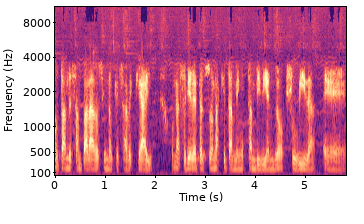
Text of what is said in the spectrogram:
o tan desamparado, sino que sabes que hay una serie de personas que también están viviendo su vida eh,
